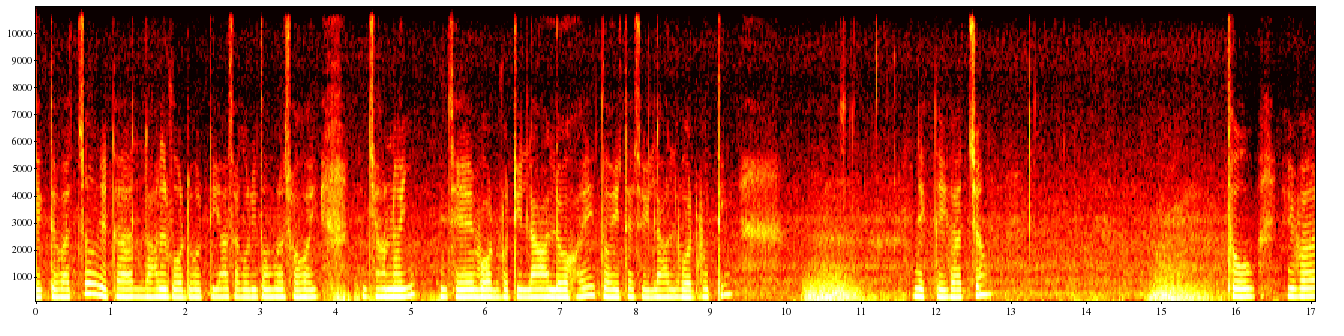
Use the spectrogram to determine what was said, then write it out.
দেখতে পাচ্ছ, এটা লাল বটবটি, আশা করি তোমরা সবাই জানোই যে বটবটি লালও হয়, তো এটা সেই লাল বটবটি। দেখতেই পাচ্ছ? তো এবার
